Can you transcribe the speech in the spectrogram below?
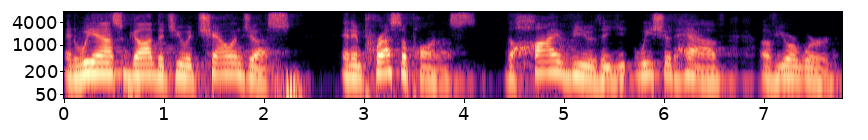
And we ask God that you would challenge us and impress upon us the high view that we should have of your word.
